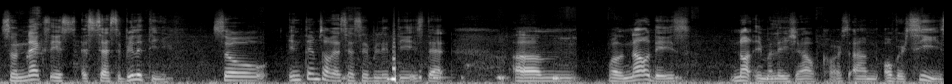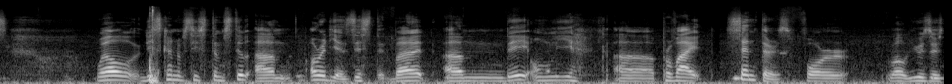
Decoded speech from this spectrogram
So next is accessibility. So in terms of accessibility is that um, well nowadays not in Malaysia, of course, um, overseas. Well, this kind of system still um, already existed, but um, they only uh, provide centers for well users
